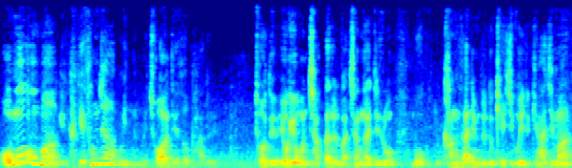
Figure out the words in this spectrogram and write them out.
어마어마하게 크게 성장하고 있는 거예요. 저한테서 봐도요. 저도요. 여기 온 작가들 마찬가지로 뭐 강사님들도 계시고 이렇게 하지만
